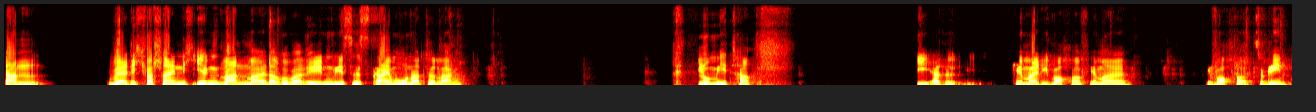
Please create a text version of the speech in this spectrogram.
dann werde ich wahrscheinlich irgendwann mal darüber reden, wie es ist, 3 Monate lang Kilometer die also, viermal die Woche viermal die Woche zu gehen.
